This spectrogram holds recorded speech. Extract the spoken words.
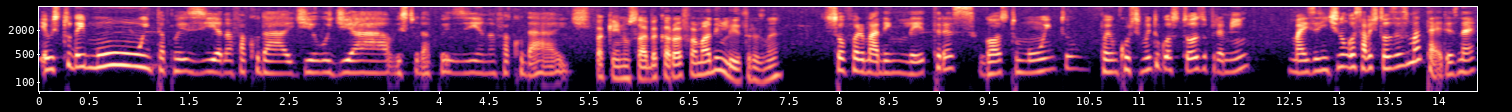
Eu estudei muita poesia na faculdade, eu odiava estudar poesia na faculdade. Pra quem não sabe, a Carol é formada em letras, né? Sou formada em letras, gosto muito. Foi um curso muito gostoso para mim, mas a gente não gostava de todas as matérias, né?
